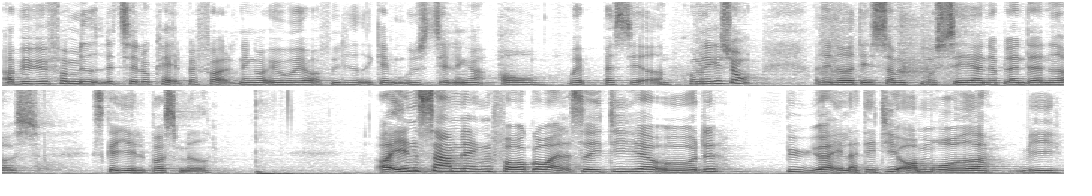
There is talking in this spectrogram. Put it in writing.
og vi vil formidle til lokalbefolkning og øvrige offentlighed gennem udstillinger og webbaseret kommunikation. Og det er noget af det, som museerne blandt andet også skal hjælpe os med. Og indsamlingen foregår altså i de her otte byer, eller det er de områder, vi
